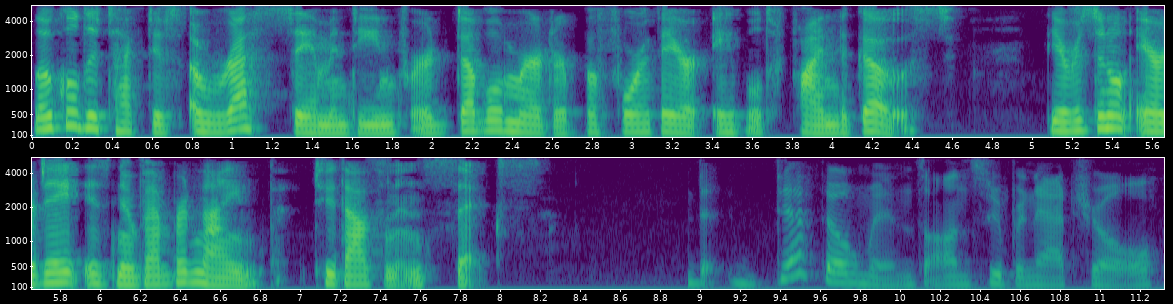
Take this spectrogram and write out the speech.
Local detectives arrest Sam and Dean for a double murder before they are able to find the ghost. The original air date is November 9th, 2006. D- death omens on Supernatural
